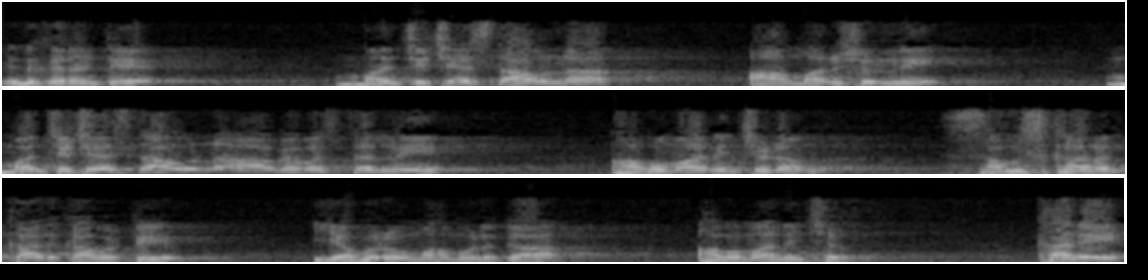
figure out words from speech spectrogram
ఎందుకనంటే మంచి చేస్తా ఉన్న ఆ మనుషుల్ని మంచి చేస్తా ఉన్న ఆ వ్యవస్థల్ని అవమానించడం సంస్కారం కాదు కాబట్టి ఎవరు మామూలుగా అవమానించరు. కానీ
